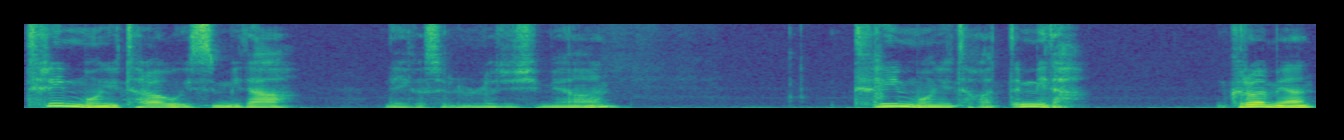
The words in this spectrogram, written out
트림 모니터라고 있습니다. 네, 이것을 눌러주시면 트림 모니터가 뜹니다. 그러면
